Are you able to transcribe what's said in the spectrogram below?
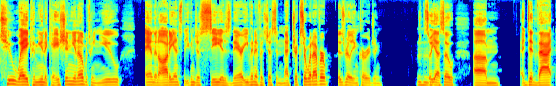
two-way communication, you know, between you and an audience that you can just see is there even if it's just in metrics or whatever is really encouraging. Mm-hmm. So yeah, so um I did that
